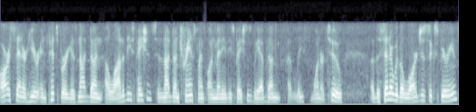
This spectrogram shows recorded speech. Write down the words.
our center here in Pittsburgh has not done a lot of these patients, has not done transplants on many of these patients. We have done at least one or two. Uh, the center with the largest experience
